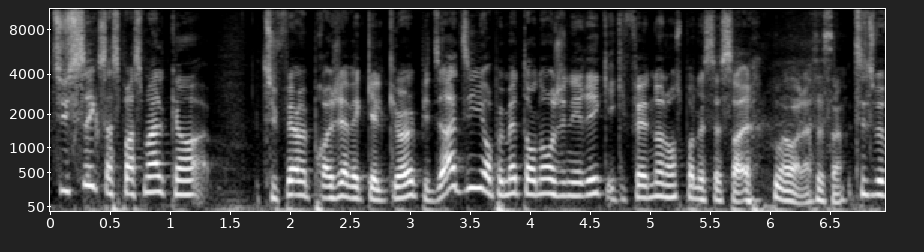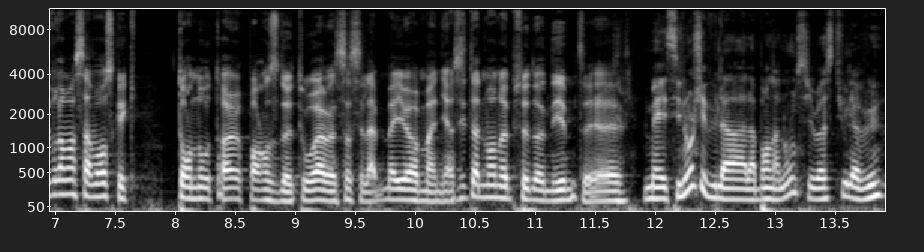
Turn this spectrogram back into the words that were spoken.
Tu sais que ça se passe mal quand tu fais un projet avec quelqu'un puis tu dis ah dis on peut mettre ton nom au générique et qui fait non non c'est pas nécessaire. Ouais, voilà, c'est ça. Si tu veux vraiment savoir ce que ton auteur pense de toi, ben ça c'est la meilleure manière. Si tu demandes un pseudonyme, t'es- Mais sinon, j'ai vu la, la bande-annonce, je sais pas si tu l'as vu.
